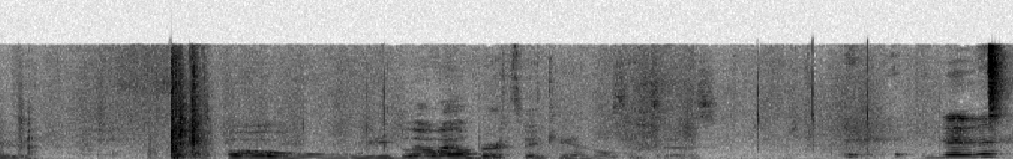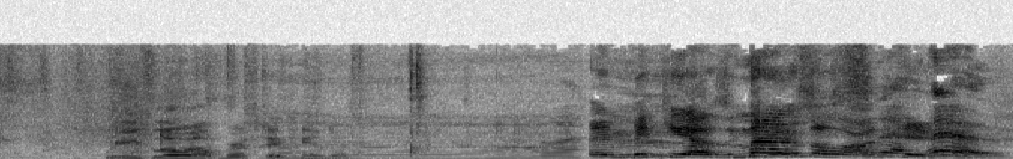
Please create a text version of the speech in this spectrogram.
cute. Oh, we blow out birthday candles, it says. We blow out birthday candles. And Mickey has a candle on him.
